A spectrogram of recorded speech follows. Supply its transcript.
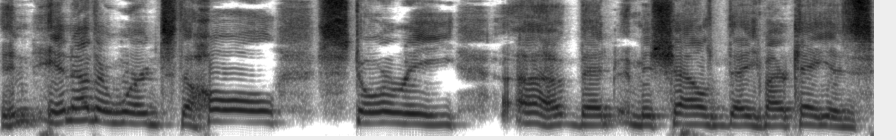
In, in other words, the whole story uh, that Michel Desmarquet is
